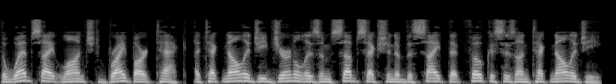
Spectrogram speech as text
the website launched Breitbart Tech, a technology journalism subsection of the site that focuses on technology,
